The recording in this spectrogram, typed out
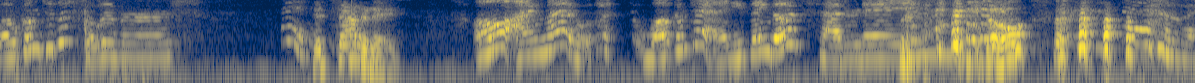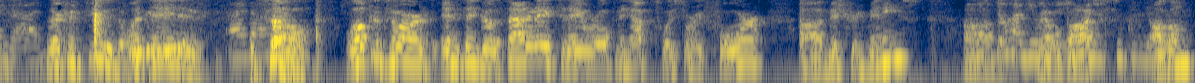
Welcome to the Sodaverse. Hey. It's Saturday. Oh, I'm Welcome to Anything Goes Saturday. no, oh my god. they're confused on what day it is. I know. So, welcome to our Anything Goes Saturday. Today we're opening up Toy Story 4 uh, Mystery Minis. Um, we still have you we in have the a box of them.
